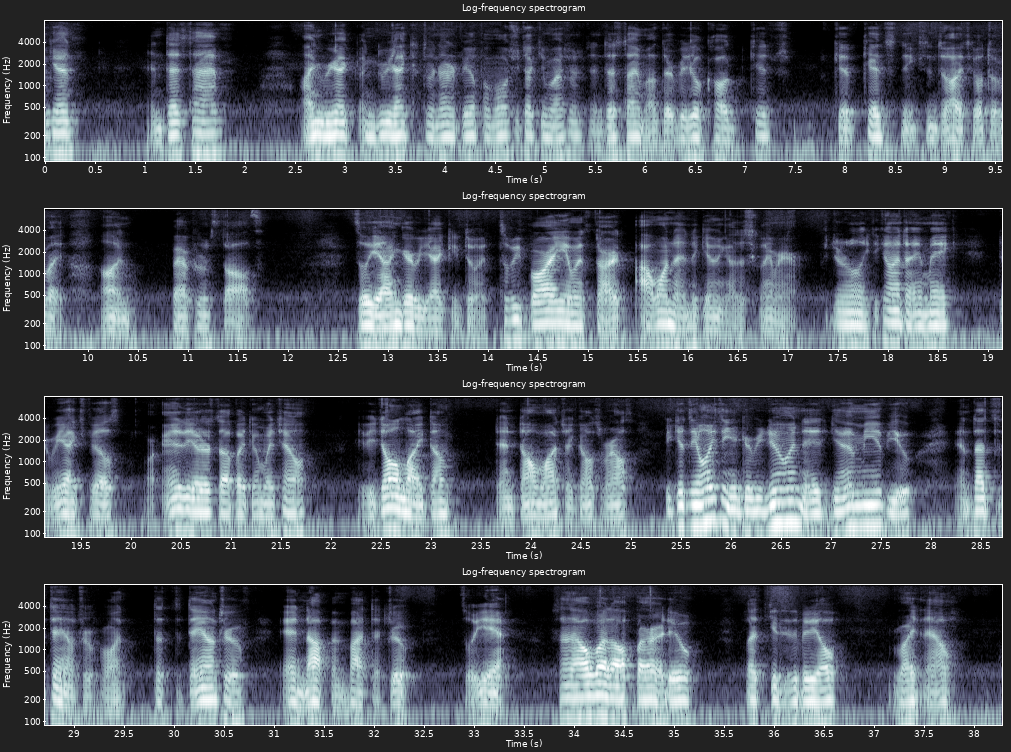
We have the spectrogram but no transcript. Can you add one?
again. And this time, I'm, react I'm reacting to another video from Moshi Ducky Mushrooms. And this time, another video called Kids Kid, Kid Sneaks into High School to Write on Bathroom Stalls. So yeah, I'm gonna be reacting to it. So before I even start, I want to end up giving a disclaimer here. If you don't like the content I make, the react videos, or any of the other stuff I do on my channel, if you don't like them, then don't watch it, go somewhere else. Because the only thing you're gonna be doing is giving me a view, and that's the damn truth, one. That's the damn truth, and nothing but the truth. So yeah. So now without further ado, let's get to the video right now.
